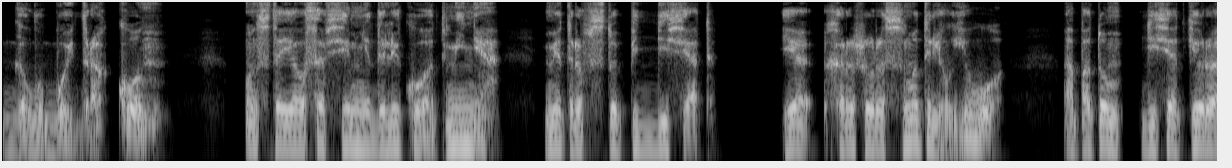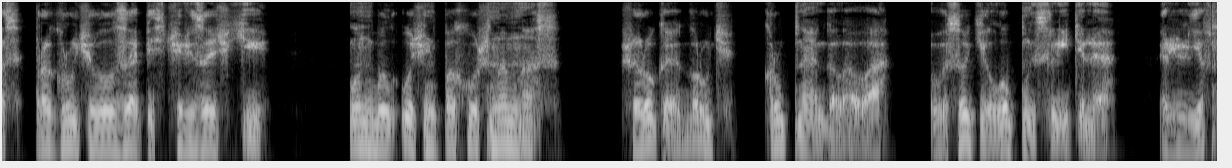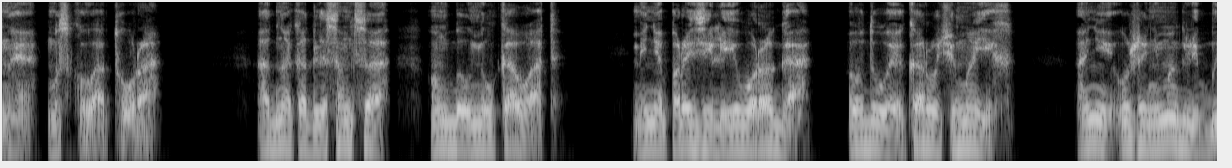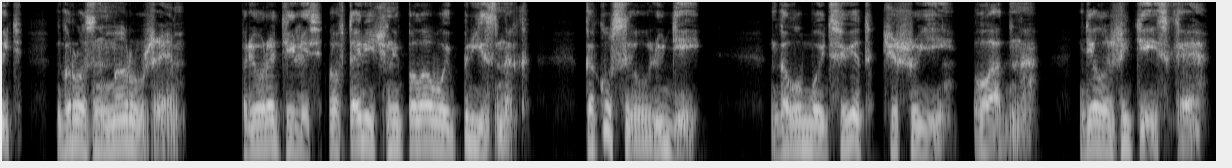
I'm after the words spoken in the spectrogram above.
Голубой дракон. Он стоял совсем недалеко от меня, метров сто пятьдесят. Я хорошо рассмотрел его, а потом десятки раз прокручивал запись через очки. Он был очень похож на нас. Широкая грудь, крупная голова, высокий лоб мыслителя, рельефная мускулатура. Однако для самца он был мелковат. Меня поразили его рога, вдвое короче моих. Они уже не могли быть грозным оружием, превратились во вторичный половой признак, как усы у людей. Голубой цвет чешуи, ладно, дело житейское.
